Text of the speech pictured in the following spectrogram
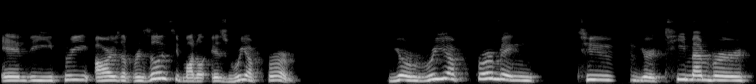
in the three R's of resiliency model is reaffirm. You're reaffirming to your team member,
